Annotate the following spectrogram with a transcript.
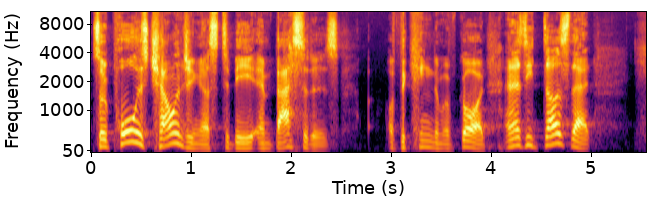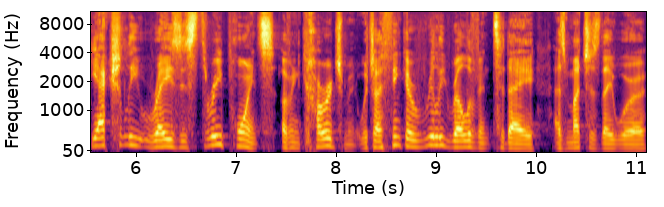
So Paul is challenging us to be ambassadors of the kingdom of God. And as he does that, he actually raises three points of encouragement, which I think are really relevant today as much as they were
